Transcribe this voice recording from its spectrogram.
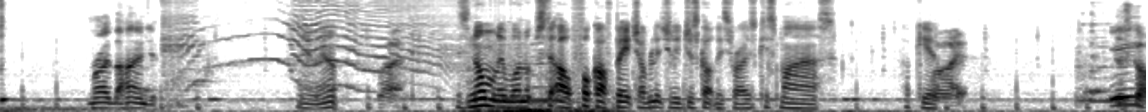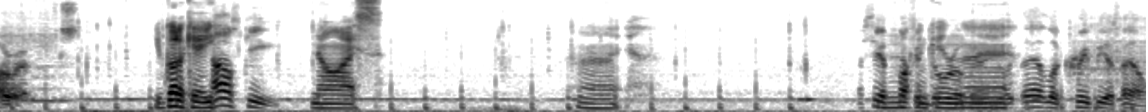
I'm right behind you. There we are. Right. There's normally one upstairs. Oh, fuck off, bitch. I've literally just got this rose. Kiss my ass. Fuck you. Right. It's Key, got a room. You've got a key. house key. Nice. Alright. I see a Nothing fucking door in open. there. Look- That look creepy as hell.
